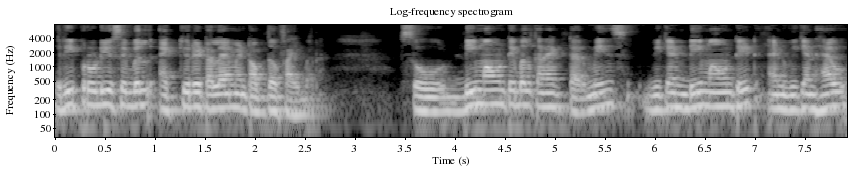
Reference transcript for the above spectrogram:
reproducible accurate alignment of the fiber. So demountable connector means we can demount it and we can have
